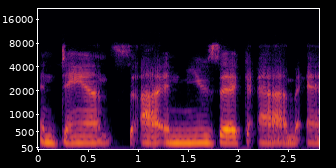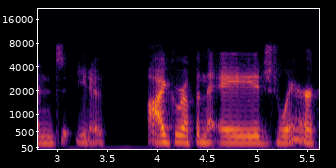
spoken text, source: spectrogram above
in dance uh, in music um, and you know I grew up in the age where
